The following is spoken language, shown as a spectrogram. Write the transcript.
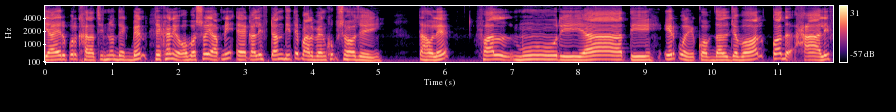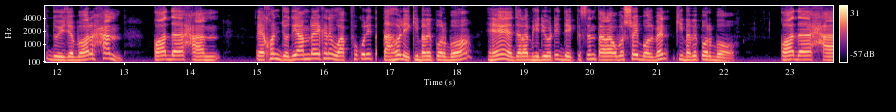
ইয়া এর উপর খাড়া চিহ্ন দেখবেন, সেখানে অবশ্যই আপনি এক আলিফ টান দিতে পারবেন খুব সহজেই। তাহলে, ফাল মুরিয়াতি, এরপরে কবদাল জবর, কদ হালিফ দুই জবর হান, কদ হান। এখন যদি আমরা এখানে ওয়াকফ করি, তাহলে কীভাবে পড়ব? হ্যাঁ যারা ভিডিওটি দেখতেছেন তারা অবশ্যই বলবেন, কীভাবে পড়ব? কদ হা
